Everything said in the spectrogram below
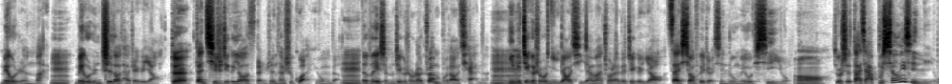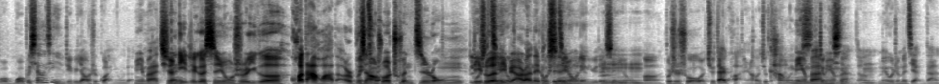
没有人买，嗯，没有人知道他这个药，对，但其实这个药本身它是管用的。嗯那为什么这个时候他赚不到钱呢？嗯，嗯因为这个时候你药企研发出来的这个药，在消费者心中没有信用，哦，就是大家不相信你，我我不相信你这个药是管用的。明白。其实你这个信用是一个扩大化的，而不像说纯金融理论里边的那种不是。金融领域的信用嗯嗯啊、不是说我去贷款然后去看我的明白明征信的，白嗯没有这么简单。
